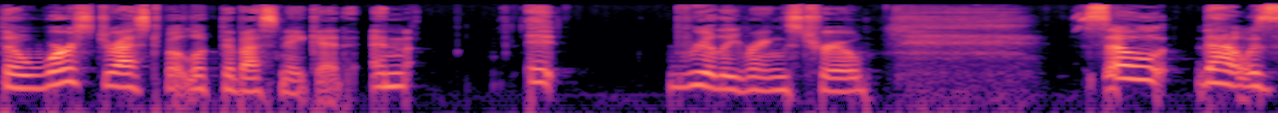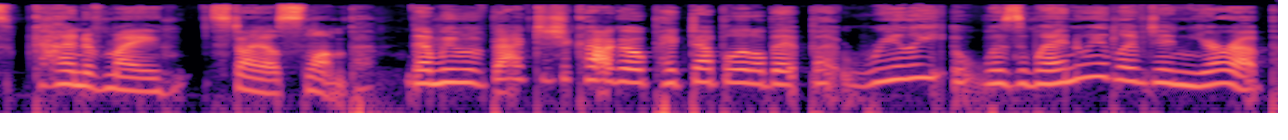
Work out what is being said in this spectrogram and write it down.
the worst dressed but look the best naked and it really rings true so that was kind of my style slump. Then we moved back to Chicago, picked up a little bit, but really it was when we lived in Europe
